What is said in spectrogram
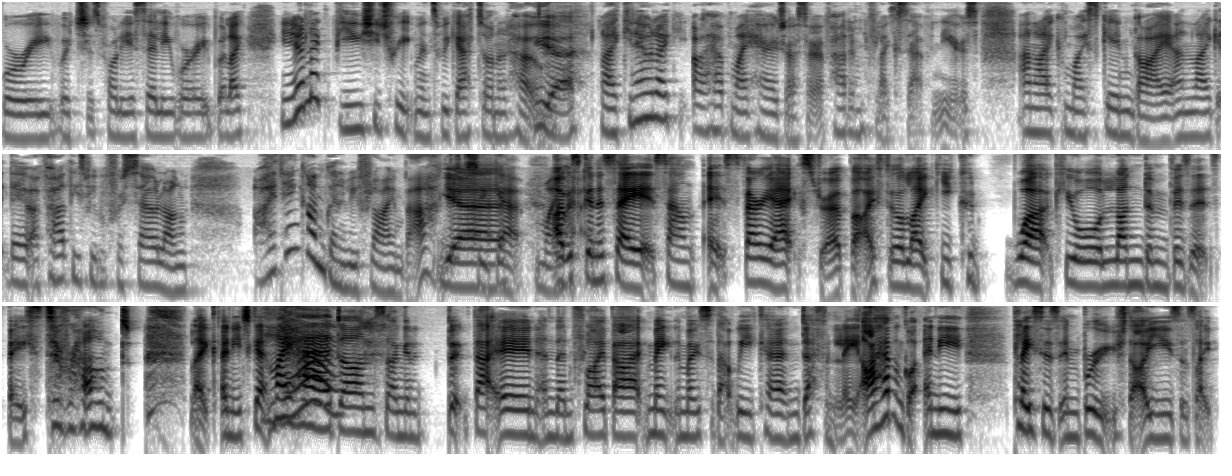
worry, which is probably a silly worry, but like you know, like beauty treatments we get done at home. Yeah. Like you know, like I have my hairdresser. I've had him for like seven years, and like my skin guy, and like they, I've had these people for so long. I think I'm going to be flying back Yeah. to get my. I was going to say it sound it's very extra, but I feel like you could work your London visits based around like I need to get my hair done, so I'm going to book that in and then fly back, make the most of that weekend. Definitely. I haven't got any places in Bruges that I use as like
